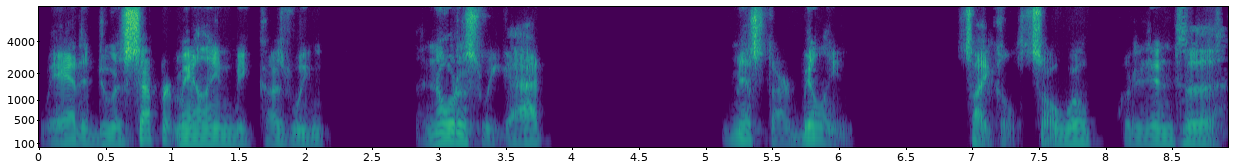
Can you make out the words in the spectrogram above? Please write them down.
We had to do a separate mailing because we, the notice we got missed our billing cycle. So we'll put it into the,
